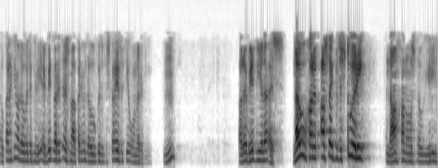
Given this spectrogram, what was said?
Nou kan ek nie onthou wat ek nou ek weet wat dit is, maar ek kan nie onthou hoe ek dit beskryf het hier onder nie. Hm? Hulle weet wie hulle is. Nou gaan ek afsluit met 'n storie en dan gaan ons nou hierdie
